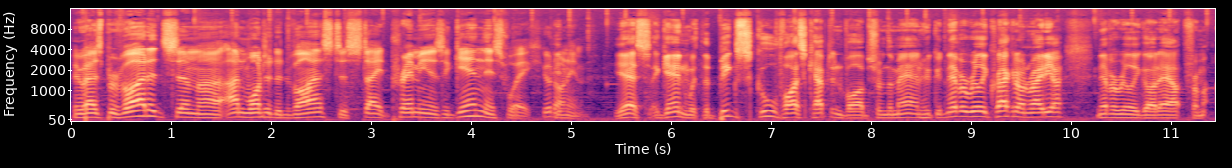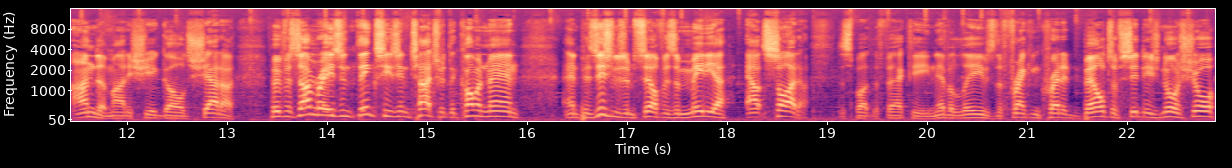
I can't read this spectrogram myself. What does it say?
who has provided some uh, unwanted advice to state premiers again this week. Good on him. Yes, again, with the big school vice captain vibes from the man who could never really crack it on radio, never really got out from under Marty Sheargold's shadow, who for some reason thinks he's in touch with the common man and positions himself as a media outsider, despite the fact he never leaves the franking credit belt of Sydney's North Shore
